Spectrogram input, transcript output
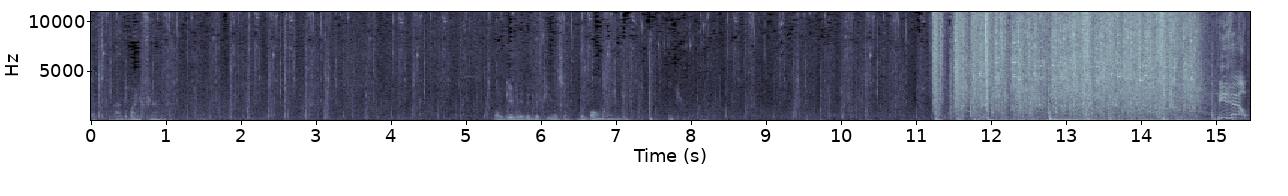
That's not my friend. Well, give me the diffuser, the bomb. I mean. Need help!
